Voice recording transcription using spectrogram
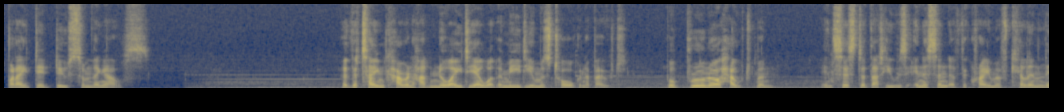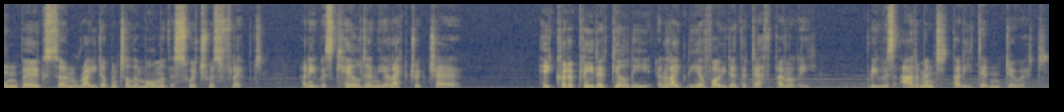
but I did do something else. At the time, Karen had no idea what the medium was talking about, but Bruno Hauptmann insisted that he was innocent of the crime of killing Lindbergh's son right up until the moment the switch was flipped and he was killed in the electric chair. He could have pleaded guilty and likely avoided the death penalty, but he was adamant that he didn't do it.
